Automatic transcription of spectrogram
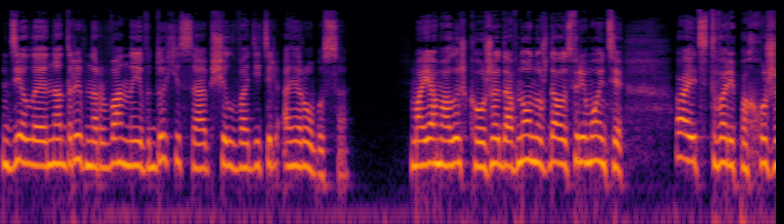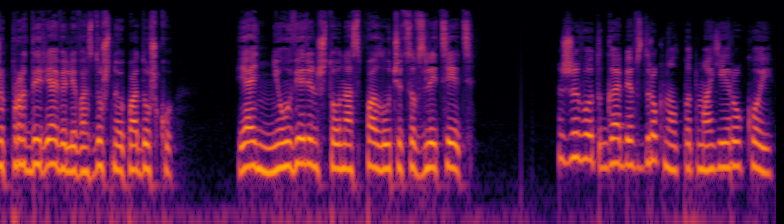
делая надрывно рваные вдохи, сообщил водитель аэробуса. «Моя малышка уже давно нуждалась в ремонте, а эти твари, похоже, продырявили воздушную подушку. Я не уверен, что у нас получится взлететь». Живот Габи вздрогнул под моей рукой.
